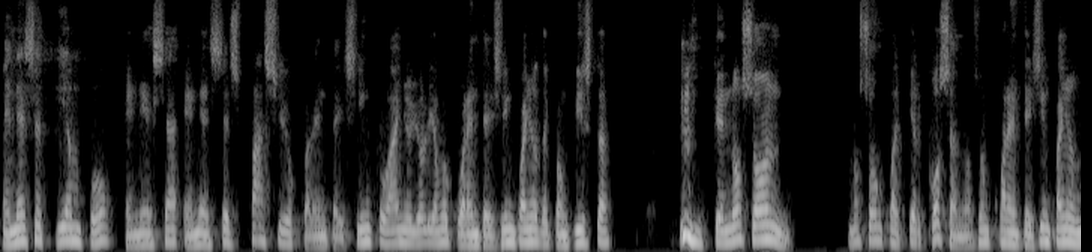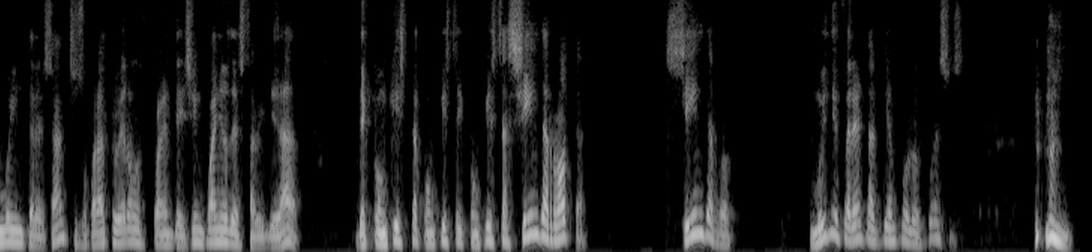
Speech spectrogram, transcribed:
en ese tiempo, en, esa, en ese espacio, 45 años, yo le llamo 45 años de conquista, que no son, no son cualquier cosa, no son 45 años muy interesantes, ojalá tuviéramos 45 años de estabilidad, de conquista, conquista y conquista sin derrota, sin derrota, muy diferente al tiempo de los jueces.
